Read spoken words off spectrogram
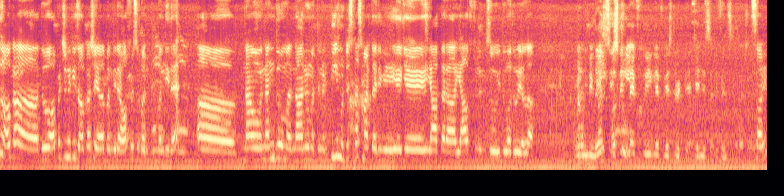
ಹೌದು ಅವಕಾ ಅದು ಆಪರ್ಚುನಿಟೀಸ್ ಅವಕಾಶ ಎಲ್ಲ ಬಂದಿದೆ ಆಫರ್ಸ್ ಬಂದಿದೆ. ಆ, ನಾವು ನಂದು ನಾನು ಮತ್ತೆ ನನ್ನ ಟೀಮ್ ಡಿಸ್ಕಸ್ ಮಾಡ್ತಾ ಇದೀವಿ ಹೇಗೆ ಯಾವ ತರ ಯಾವ ಫಿಲ್ಮ್ಸ್ ಇದು ಅದು ಎಲ್ಲ. ಸಾರಿ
